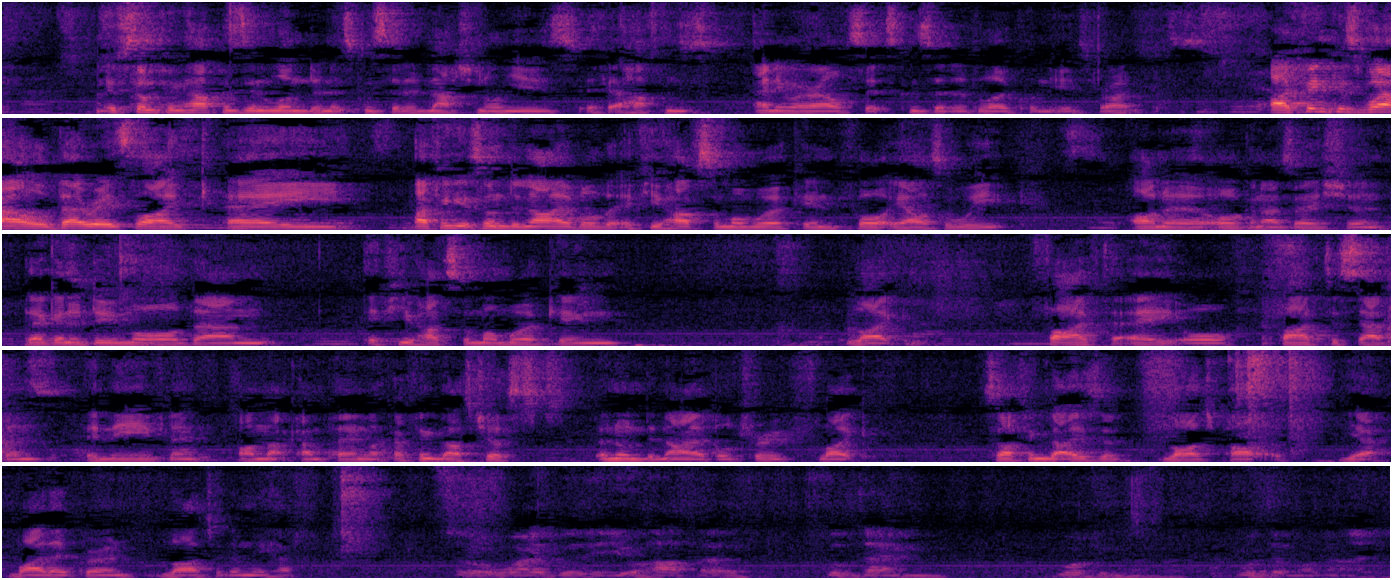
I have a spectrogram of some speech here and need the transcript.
If something happens in London, it's considered national news. If it happens anywhere else, it's considered local news, right? I think as well there is like a. I think it's undeniable that if you have someone working 40 hours a week on an organisation, they're going to do more than if you had someone working like five to eight or five to seven in the evening on that campaign. Like I think that's just an undeniable truth. Like so, I think that is a large part of yeah why they've grown larger than we have. So why would you have a full-time working member, full-time organizer?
